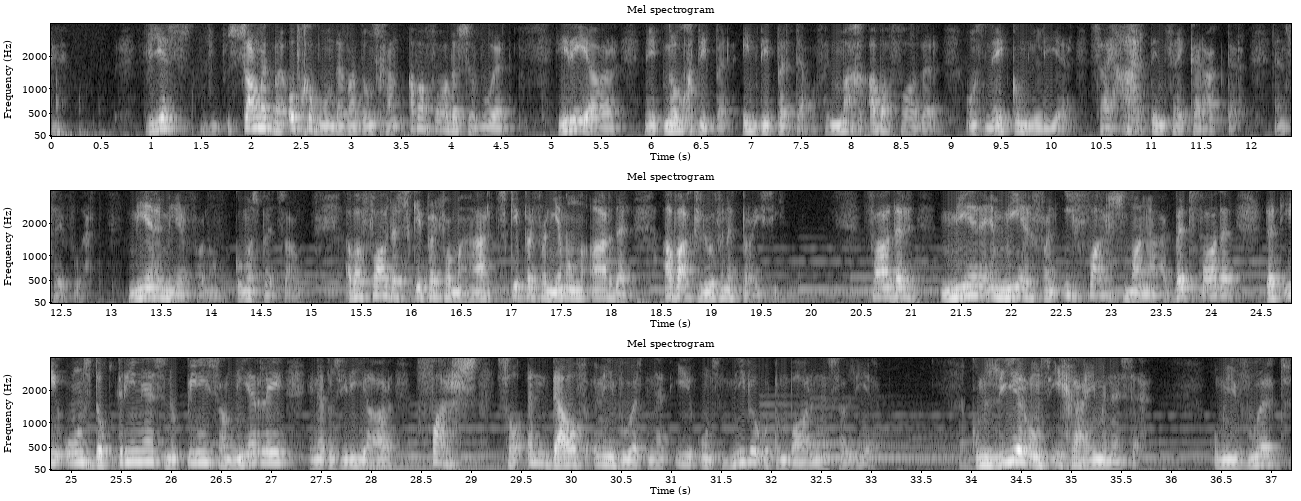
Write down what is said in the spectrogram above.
wees saam met my opgewonde want ons gaan Abba Vader se woord hierdie jaar net nog dieper en dieper delf. En mag Abba Vader ons net kom leer sy hart en sy karakter in sy woord. Meer en meer van hom. Kom ons bid saam. Abba Vader, skepper van my hart, skepper van hemel en aarde. Abba, ek loof en ek prys U. Vader, meer en meer van u vars manne. Ek bid Vader dat u ons doktrines en opinies sal neerlê en dat ons hierdie jaar vars sal indelf in u woord en dat u ons nuwe openbaringe sal leer. Kom leer ons u geheimenisse om u woord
